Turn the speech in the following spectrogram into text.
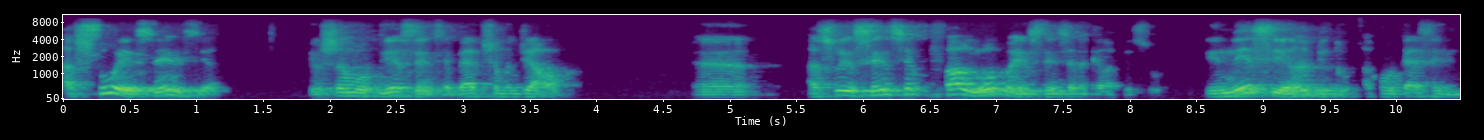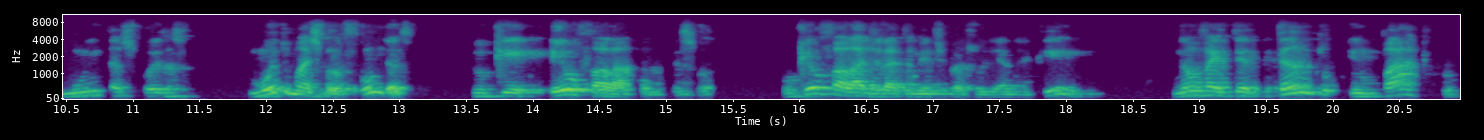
a sua essência, eu chamo de essência, Beto chama de alma. É, a sua essência falou com a essência daquela pessoa. E nesse âmbito acontecem muitas coisas muito mais profundas do que eu falar como pessoa. O que eu falar diretamente para a Juliana aqui não vai ter tanto impacto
